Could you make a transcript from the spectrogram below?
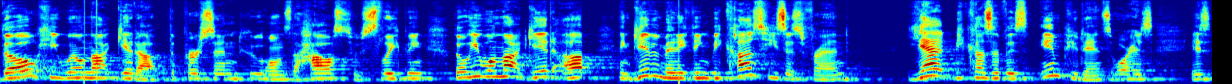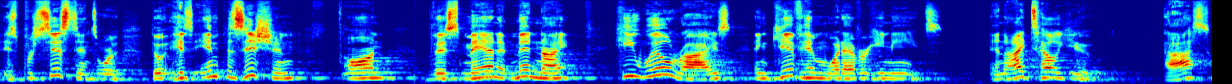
though he will not get up, the person who owns the house, who's sleeping, though he will not get up and give him anything because he's his friend, yet because of his impudence or his, his, his persistence or the, his imposition on this man at midnight, he will rise and give him whatever he needs. And I tell you, ask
